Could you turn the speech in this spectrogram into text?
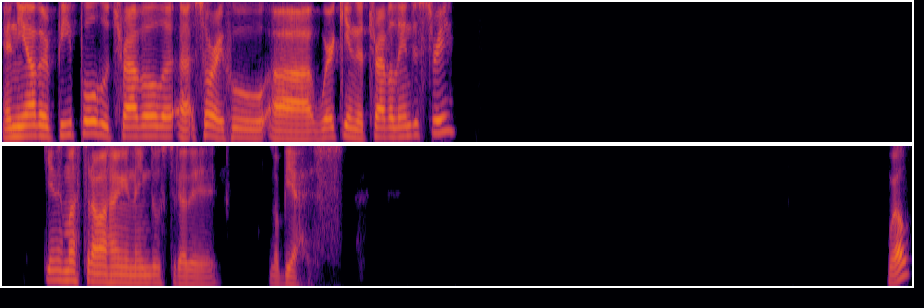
Any other people who travel, uh, uh, sorry, who uh, work in the travel industry? ¿Quiénes más trabajan en la industria de los viajes? Well,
